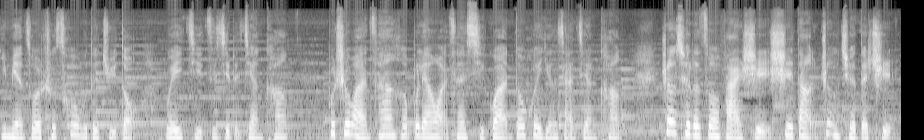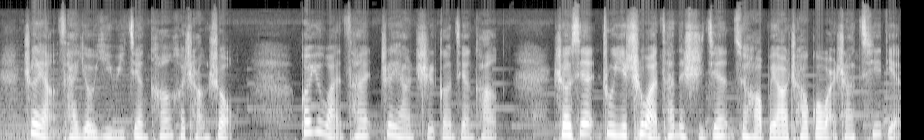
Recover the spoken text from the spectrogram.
以免做出错误的举动，危及自己的健康。不吃晚餐和不良晚餐习惯都会影响健康。正确的做法是适当正确的吃，这样才有益于健康和长寿。关于晚餐，这样吃更健康。首先，注意吃晚餐的时间，最好不要超过晚上七点，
